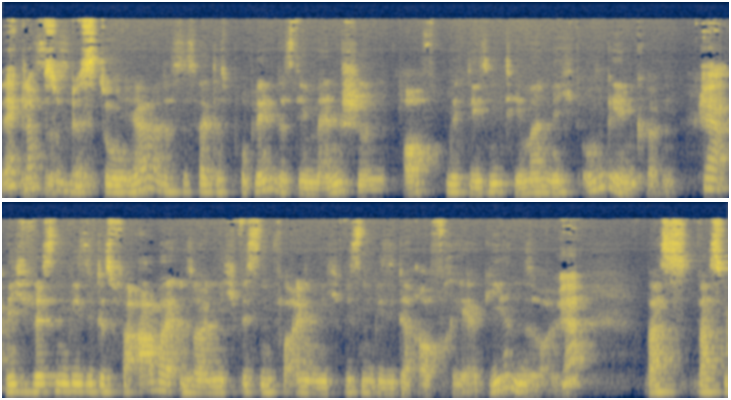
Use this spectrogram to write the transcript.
Wer glaubst du, bist halt, du? Ja, das ist halt das Problem, dass die Menschen oft mit diesem Thema nicht umgehen können. Ja. Nicht wissen, wie sie das verarbeiten sollen, nicht wissen, vor allem nicht wissen, wie sie darauf reagieren sollen. Ja. Was, was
